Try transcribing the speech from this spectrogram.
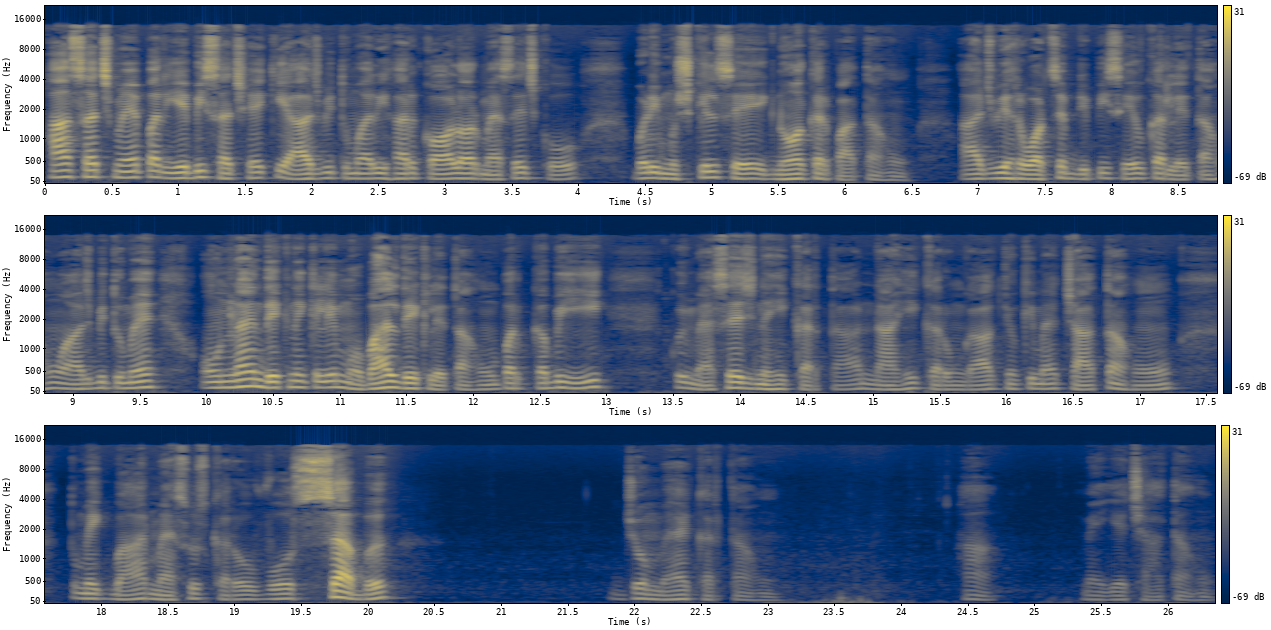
हाँ सच में, पर यह भी सच है कि आज भी तुम्हारी हर कॉल और मैसेज को बड़ी मुश्किल से इग्नोर कर पाता हूँ। आज भी हर व्हाट्सएप डीपी सेव कर लेता हूँ। आज भी तुम्हें ऑनलाइन देखने के लिए मोबाइल देख लेता हूँ, पर कभी कोई मैसेज नहीं करता, ना ही करूँगा, क्योंकि मैं चाहता हूँ तुम एक बार महसूस करो, वो सब जो मैं करता हूँ। हाँ मैं ये चाहता हूँ।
